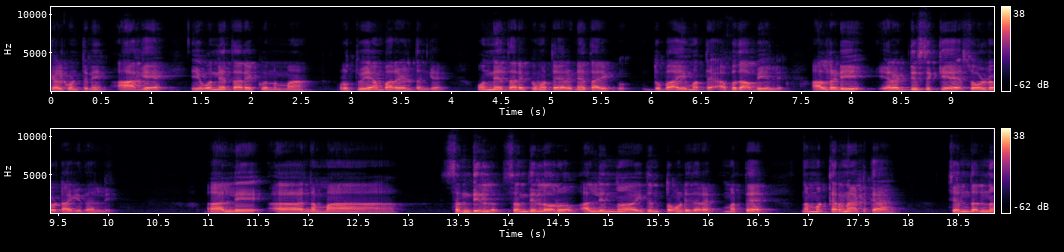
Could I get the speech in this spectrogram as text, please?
ಕೇಳ್ಕೊಳ್ತೀನಿ. ಹಾಗೆ ಈ ಒಂದನೇ ತಾರೀಕು ನಮ್ಮ ಪೃಥ್ವಿ ಅಂಬಾರ ಹೇಳ್ದಂಗೆ ಒಂದನೇ ತಾರೀಕು ಮತ್ತು ಎರಡನೇ ತಾರೀಕು ದುಬಾಯಿ ಮತ್ತು ಅಬುದಾಬಿಯಲ್ಲಿ. ಆಲ್ರೆಡಿ ಎರಡು ದಿವಸಕ್ಕೆ ಸೋಲ್ಡ್ ಔಟ್ ಆಗಿದೆ ಅಲ್ಲಿ. ಅಲ್ಲಿ ನಮ್ಮ ಸಂದಿಲ್ ಸಂದಿಲ್ ಅವರು ಅಲ್ಲಿನ ಇದನ್ನು ತೊಗೊಂಡಿದ್ದಾರೆ. ಮತ್ತು ನಮ್ಮ ಕರ್ನಾಟಕ ಚಂದನ್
